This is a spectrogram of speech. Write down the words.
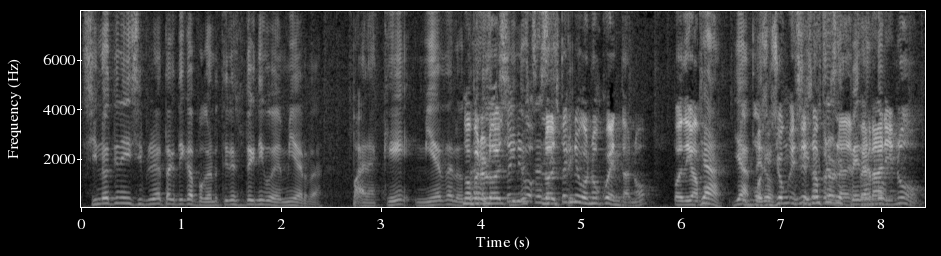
si no tiene disciplina táctica porque no tienes un técnico de mierda, ¿para qué mierda lo No, pero lo del Si técnico, estás lo del espe- técnico no cuenta, ¿no? Pues digamos, Ya, ya, tu pero posición es si esa, no pero la de Ferrari no.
